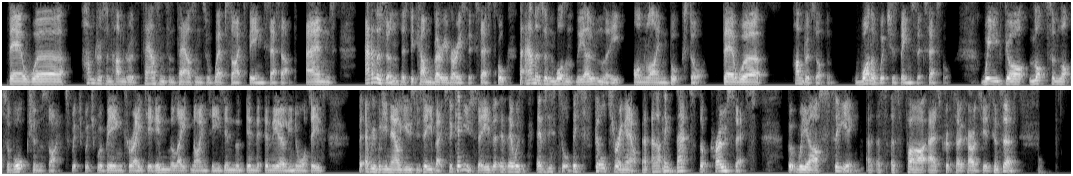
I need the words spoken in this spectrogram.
there were hundreds and hundreds, thousands and thousands of websites being set up, and Amazon has become very, very successful, but Amazon wasn't the only online bookstore. There were hundreds of them, one of which has been successful. We've got lots and lots of auction sites which which were being created in the late 90s, in the in the in the early noughties. but everybody now uses eBay. So can you see that there was there was this sort of this filtering out, and, and I think that's the process that we are seeing as, as far as cryptocurrency is concerned.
